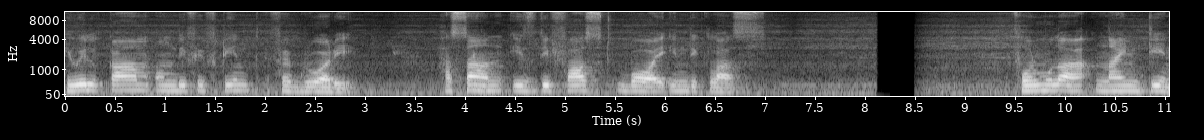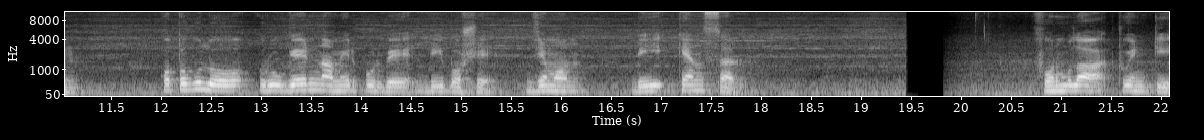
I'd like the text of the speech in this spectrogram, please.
he will come on the fifteenth February Hasan is the first boy in the class formula nineteen, কতগুলো রোগের নামের পূর্বে দি বসে যেমন দি ক্যান্সার ফর্মুলা টোয়েন্টি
